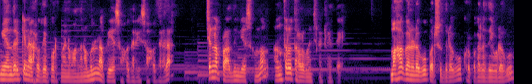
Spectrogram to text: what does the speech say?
మీ అందరికీ నా హృదయపూర్వకమైన వందనములు. నా ప్రియ సహోదరి సహోదరుడా చిన్న ప్రార్థన చేసుకుందాం. అంతలో తలవంచినట్లయితే మహాగణుడవు పరిశుద్ధుడవు కృపగల దేవుడవు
